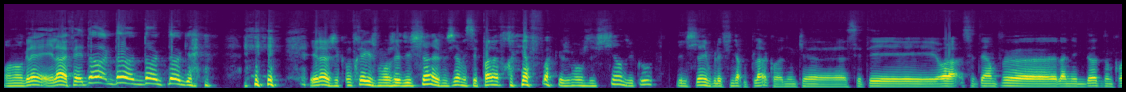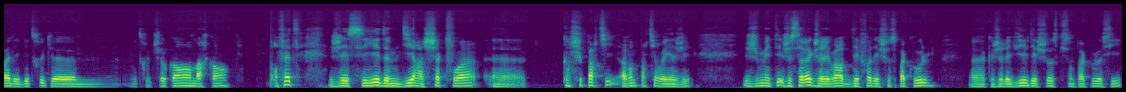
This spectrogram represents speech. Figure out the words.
en anglais, et là elle fait dog, dog, dog, dog. et là j'ai compris que je mangeais du chien, et je me suis dit ah, mais c'est pas la première fois que je mange du chien du coup. et le chien il voulait finir le plat quoi. Donc euh, c'était voilà, c'était un peu euh, l'anecdote. Donc ouais, des, trucs, euh, des trucs choquants, marquants. En fait, j'ai essayé de me dire à chaque fois quand je suis parti, avant de partir voyager, je m'étais, je savais que j'allais voir des fois des choses pas cool, que j'allais vivre des choses qui sont pas cool aussi.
